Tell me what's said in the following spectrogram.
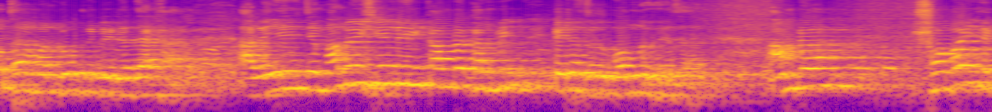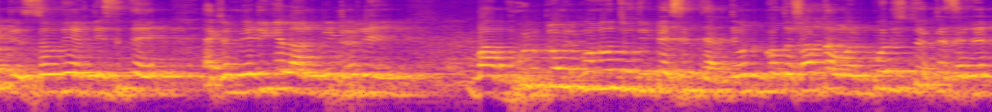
কোথায় আমার লোক নেবে এটা দেখা। আর এই যে মালয়েশিয়া নিয়ে কামড়া কামড়ি, এটা যেন বন্ধ হয়ে যায়। আমরা সবাই দেখতে, সৌদি এমবিসিতে একটা মেডিকেল আনবিট হলে বা ভুলক্রমে কোনো যদি প্যাসেঞ্জার যেমন গত সপ্তাহ আমার পরিচিত একটা ছেলের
